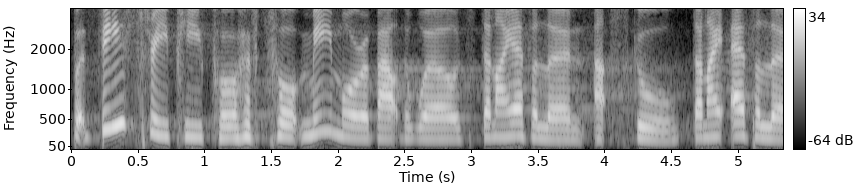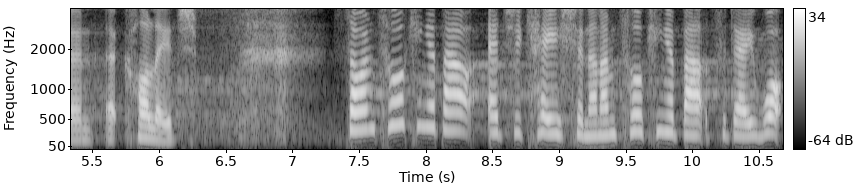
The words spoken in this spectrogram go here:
But these three people have taught me more about the world than I ever learned at school, than I ever learned at college. So I'm talking about education, and I'm talking about today what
